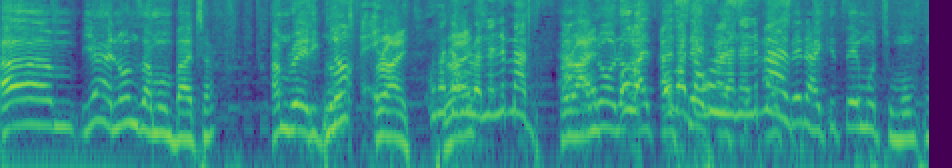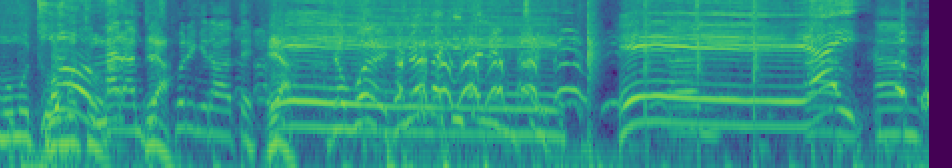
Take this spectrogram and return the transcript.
um yeah no Nomzamo Mbatha i'm ready go no Right, o batla right. go lwana le mabs Right. no, no, O I, ba- I o batla said, go I, lwana said- le I mabs said ha ke tseye motho mo mo motho Yo, but man. I'm just Yeah. putting it out there. Yeah. The word. Remember ke itse lentswe. Eh, ai Um, o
